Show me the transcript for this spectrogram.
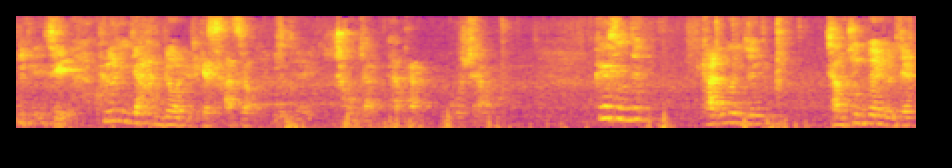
꿀이지 그걸 이제 한 병을 이렇게 사서 이제 총장 갖다 오시라고. 그래서 이제 가지고 이제 장충도에 이제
